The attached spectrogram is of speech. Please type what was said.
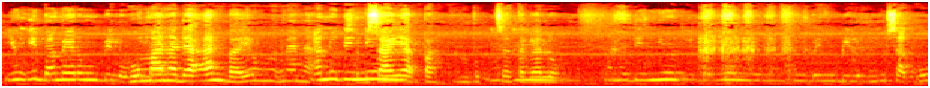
Yung iba merong bilog. na. Humanadaan ba? Yung nana, Ano din sa yun? Bisaya pa. Ang but- sa Tagalog. Ano din yun? Iba yun. Ano ba yung bilog yung sago?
